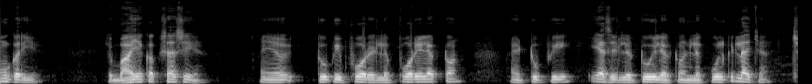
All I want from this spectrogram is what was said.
શું કરીએ? કે બાહ્ય કક્ષા છે, અહીંયા ટુ પી ફોર એટલે ફોર ઇલેક્ટ્રોન અને ટુ પી એસ એટલે ટુ ઇલેક્ટ્રોન એટલે કુલ કેટલા છે? છ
